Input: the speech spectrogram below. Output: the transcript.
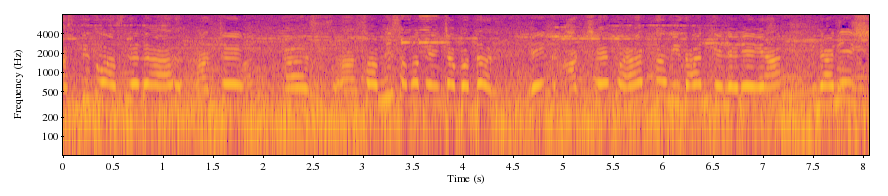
अस्तित्व असलेल्या आमचे स्वामी समर्थ यांच्याबद्दल एक आक्षेपार्ह विधान केलेले या ज्ञानेश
